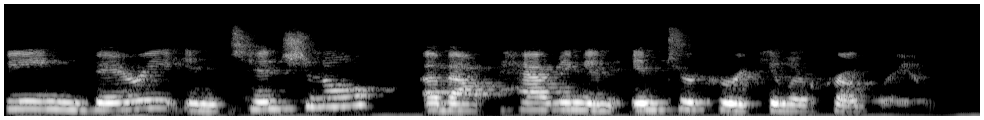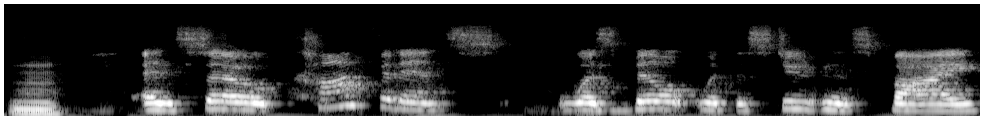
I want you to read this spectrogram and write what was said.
being very intentional about having an intracurricular program. Mm. And so confidence was built with the students by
